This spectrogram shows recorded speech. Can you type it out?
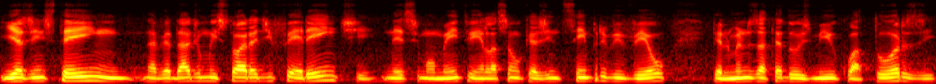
E a gente tem, na verdade, uma história diferente nesse momento em relação ao que a gente sempre viveu, pelo menos até 2014,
